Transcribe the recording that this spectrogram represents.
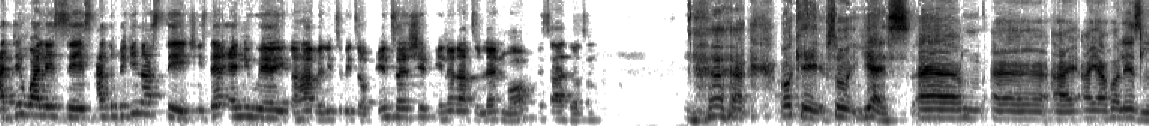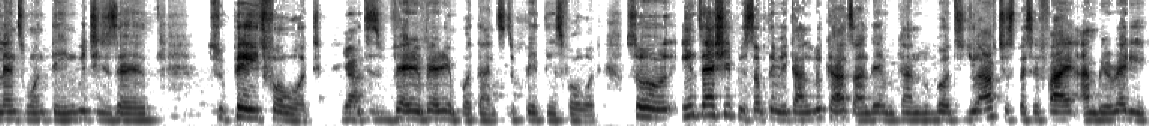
Adewale says, at the beginner stage, is there anywhere you can have a little bit of internship in order to learn more? Mr. Dotun. okay, so yes, um, uh, I, I have always learned one thing, which is uh, to pay it forward. Yeah. It is very, very important to pay things forward. So internship is something we can look at and then we can, but you have to specify and be ready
